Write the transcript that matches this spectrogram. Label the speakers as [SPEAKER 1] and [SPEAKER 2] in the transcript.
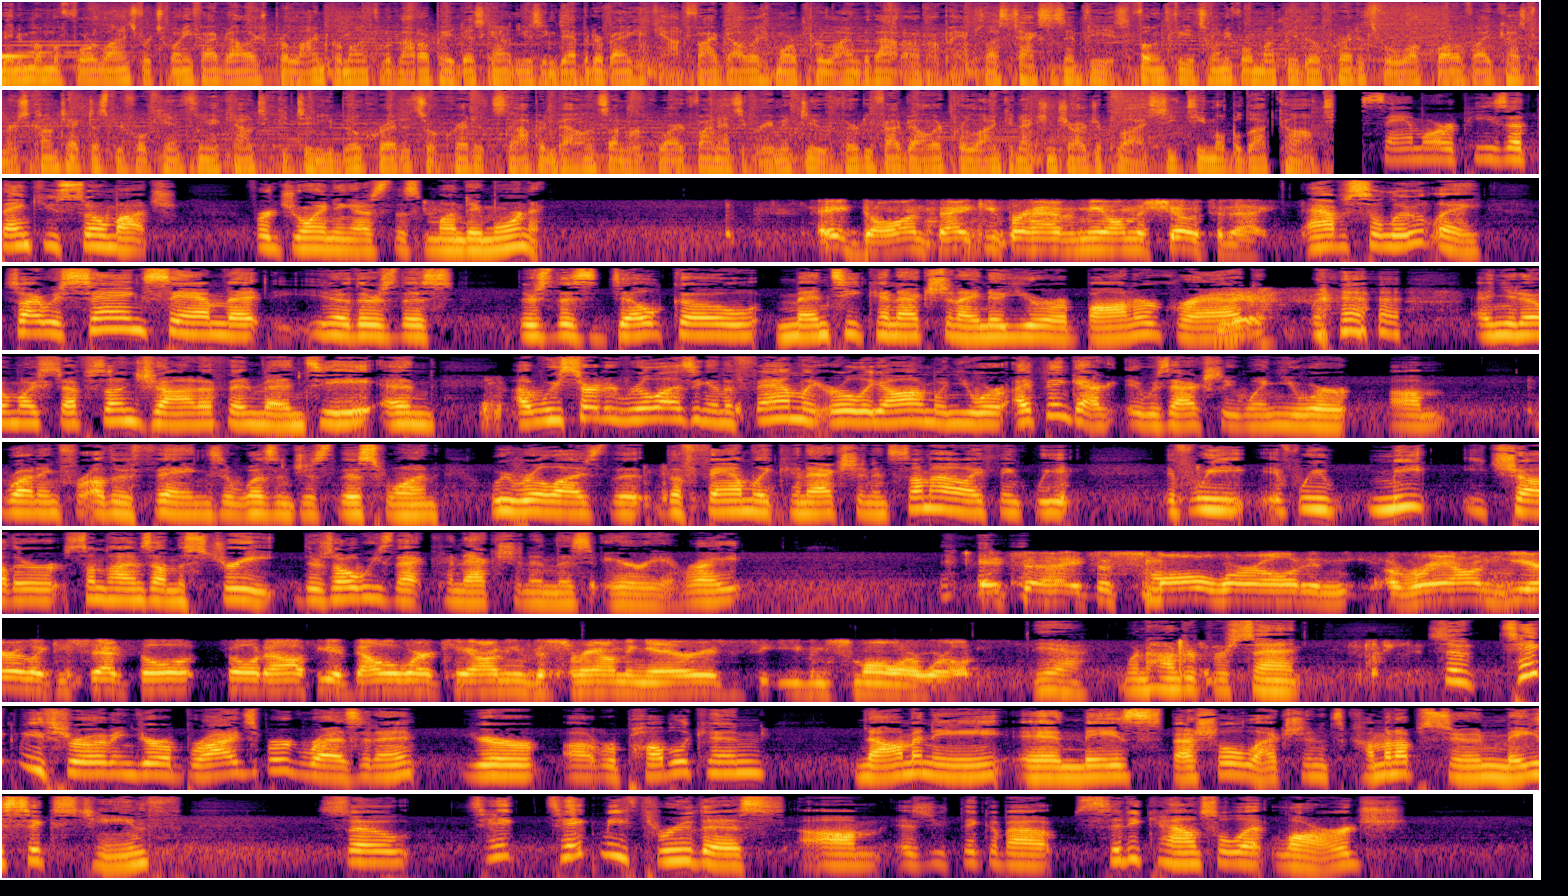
[SPEAKER 1] Minimum of four lines for $25 per line per month with auto pay discount using debit or bank account. $5 more per line without auto pay, plus taxes and fees. Phone fee at 24 monthly bill credits for well qualified customers. Contact us before canceling account to continue bill credits or credit stop and balance on required finance agreement due. $35 per line connection charge applies. Ctmobile.com.
[SPEAKER 2] Sam Oropeza, thank you so much for joining us this Monday morning.
[SPEAKER 3] Hey, Dawn, thank you for having me on the show today.
[SPEAKER 2] Absolutely. So I was saying, Sam, that you know there's this there's this Delco Menti connection. I know you're a Bonner grad,
[SPEAKER 3] Yeah.
[SPEAKER 2] and you know my stepson Jonathan Menti, and uh, we started realizing in the family early on when you were. I think it was actually when you were um, running for other things. It wasn't just this one. We realized the the family connection, and somehow I think we. If we if we meet each other sometimes on the street, there's always that connection in this area, right?
[SPEAKER 3] It's a it's a small world, and around here, like you said, Phil, Philadelphia, Delaware County, the surrounding areas, it's an even smaller world.
[SPEAKER 2] Yeah, 100%. So take me through. I mean, you're a Bridesburg resident. You're a Republican nominee in May's special election. It's coming up soon, May 16th. So take take me through this um, as you think about city council at large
